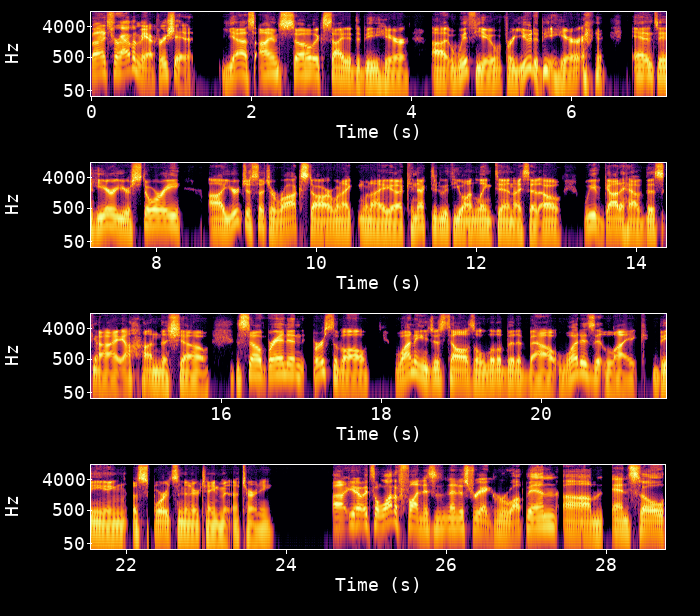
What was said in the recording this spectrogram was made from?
Thanks for having me. I appreciate it. Yes, I'm so excited to be here uh, with you, for you to be here, and to hear your story. Uh, you're just such a rock star. When I when I uh, connected with you on LinkedIn, I said, "Oh, we've got to have this guy on the show." So, Brandon, first of all, why don't you just tell us a little bit about what is it like being a sports and entertainment attorney? Uh, you know, it's a lot of fun. This is an industry I grew up in. Um, and so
